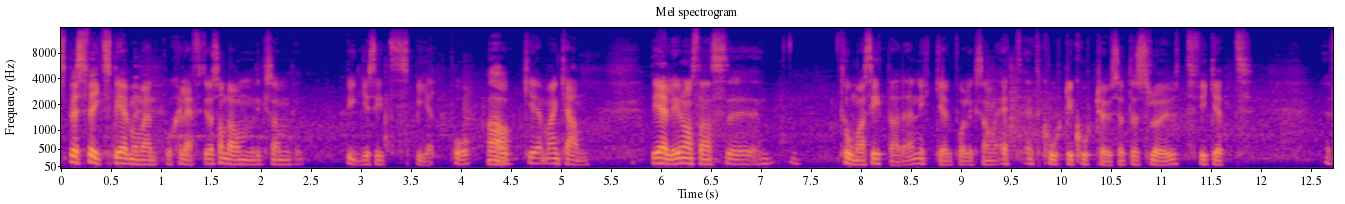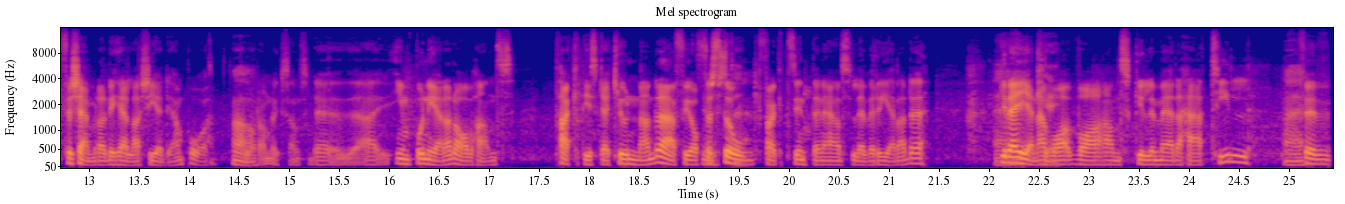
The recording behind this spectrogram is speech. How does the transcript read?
specifikt spelmoment på Skellefteå som de liksom bygger sitt spel på. Ja. Och eh, man kan, det gäller ju någonstans, eh, Thomas hittade en nyckel på liksom ett, ett kort i korthuset och slå ut, vilket försämrade hela kedjan på, Ja. på dem. Liksom. Så det, jag är imponerad av hans taktiska kunnande där, för jag Just förstod faktiskt inte när han ens levererade grejerna okej. vad, vad han skulle med det här till. Nej. För,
